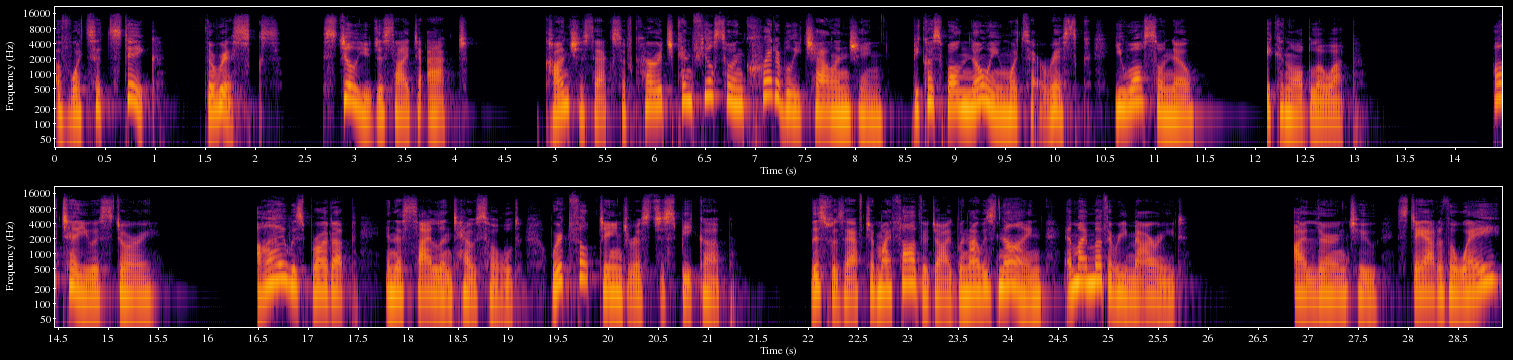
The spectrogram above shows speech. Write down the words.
of what's at stake, the risks. Still, you decide to act. Conscious acts of courage can feel so incredibly challenging because while knowing what's at risk, you also know it can all blow up. I'll tell you a story. I was brought up in a silent household where it felt dangerous to speak up. This was after my father died when I was nine and my mother remarried. I learned to stay out of the way,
